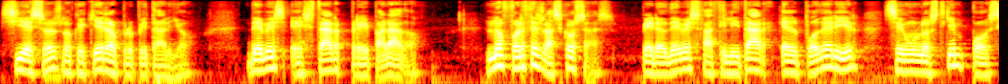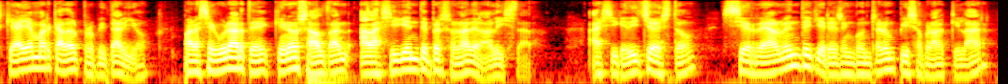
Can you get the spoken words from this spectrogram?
si eso es lo que quiere el propietario. Debes estar preparado. No fuerces las cosas, pero debes facilitar el poder ir según los tiempos que haya marcado el propietario, para asegurarte que no saltan a la siguiente persona de la lista. Así que dicho esto, si realmente quieres encontrar un piso para alquilar,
